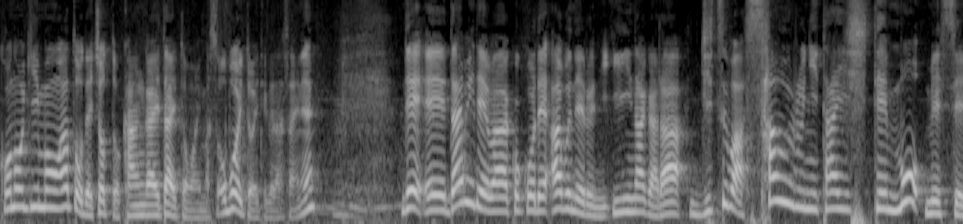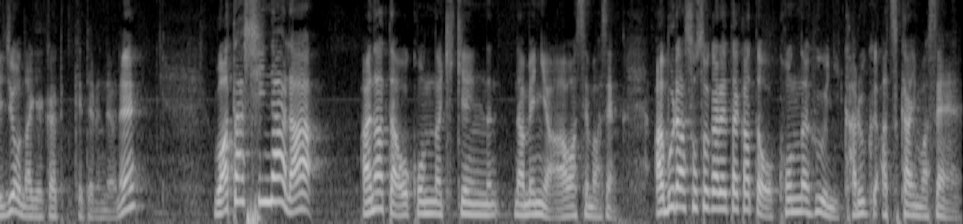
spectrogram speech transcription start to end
この疑問後でちょっと考えたいと思います。覚えておいてくださいね、で、えーダビデはここでアブネルに言いながら実はサウルに対してもメッセージを投げかけてるんだよね。私ならあなたをこんな危険な目には合わせません。油注がれた方をこんな風に軽く扱いません。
